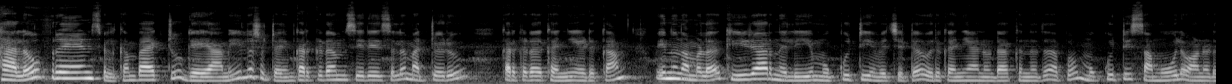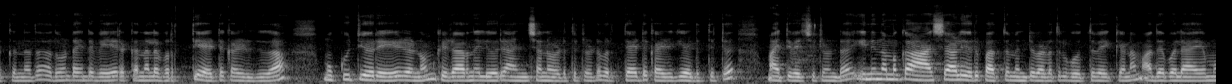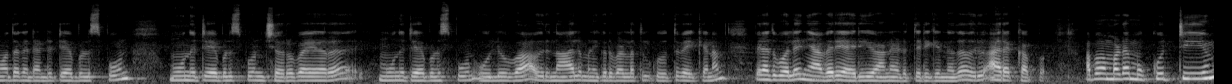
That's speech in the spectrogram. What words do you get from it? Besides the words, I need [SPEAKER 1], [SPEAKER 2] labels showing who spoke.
[SPEAKER 1] Hello friends welcome back to ഗയാമി ലഷ time Karkidakam സീരീസിൽ മറ്റൊരു കർക്കിടക കഞ്ഞി എടുക്കാം. ഇന്ന് നമ്മൾ കീഴാർ നെല്ലിയും മുക്കുറ്റിയും വെച്ചിട്ട് ഒരു കഞ്ഞിയാണ് ഉണ്ടാക്കുന്നത്. അപ്പോൾ മുക്കുറ്റി സമൂലമാണ് എടുക്കുന്നത്. അതുകൊണ്ട് അതിന്റെ വേരൊക്കെ നല്ല വൃത്തിയായിട്ട് കഴുകുക. മുക്കുറ്റി ഒരു ഏഴെണ്ണം കീഴാർ നെല്ലി ഒരു അഞ്ചെണ്ണം എടുത്തിട്ടുണ്ട്. വൃത്തിയായിട്ട് കഴുകി എടുത്തിട്ട് മാറ്റി വെച്ചിട്ടുണ്ട്. ഇനി നമുക്ക് ആശാളി ഒരു പത്ത് മിനിറ്റ് വെള്ളത്തിൽ കൊത്തു വയ്ക്കണം അതേപോലെ അയമോദകം രണ്ട് ടേബിൾ സ്പൂൺ മൂന്ന് ടേബിൾ സ്പൂൺ ചെറുപയർ മൂന്ന് ടേബിൾ സ്പൂൺ ഉലുവ ഒരു നാല് മണിക്കൂർ വെള്ളത്തിൽ കുതിർത്ത് വയ്ക്കണം പിന്നെ അതുപോലെ ഞവര അരിയാണ് എടുത്തിരിക്കുന്നത് ഒരു അരക്കപ്പ് അപ്പോൾ നമ്മുടെ മുക്കുറ്റിയും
